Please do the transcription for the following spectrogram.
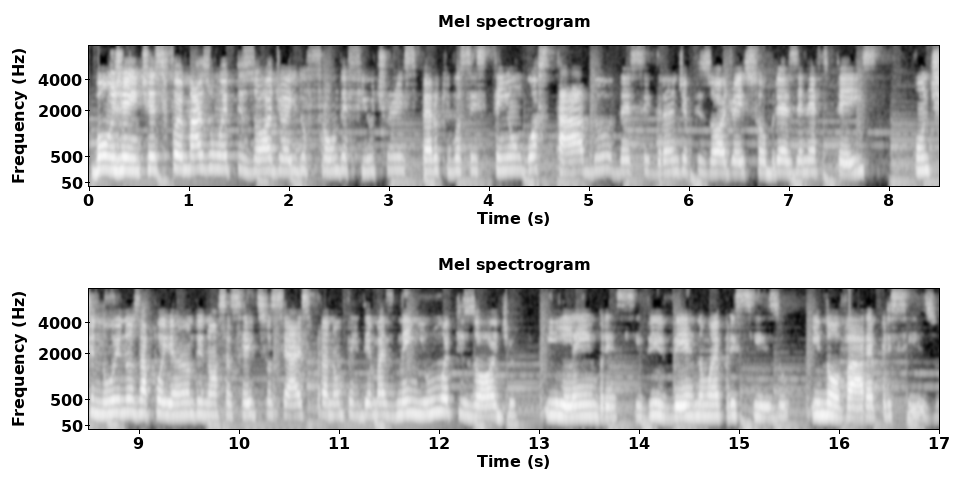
Bom, gente, esse foi mais um episódio aí do From the Future. Espero que vocês tenham gostado desse grande episódio aí sobre as NFTs. Continue nos apoiando em nossas redes sociais para não perder mais nenhum episódio. E lembrem-se: viver não é preciso, inovar é preciso.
